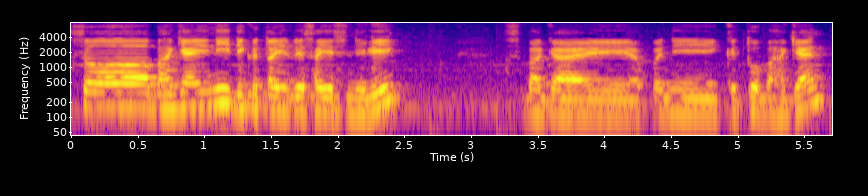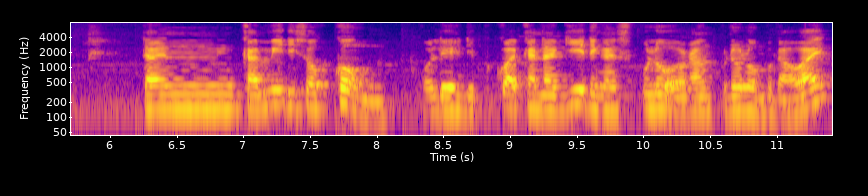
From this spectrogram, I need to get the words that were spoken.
So bahagian ini diketuai oleh saya sendiri sebagai apa ni ketua bahagian dan kami disokong oleh diperkuatkan lagi dengan 10 orang penolong pegawai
